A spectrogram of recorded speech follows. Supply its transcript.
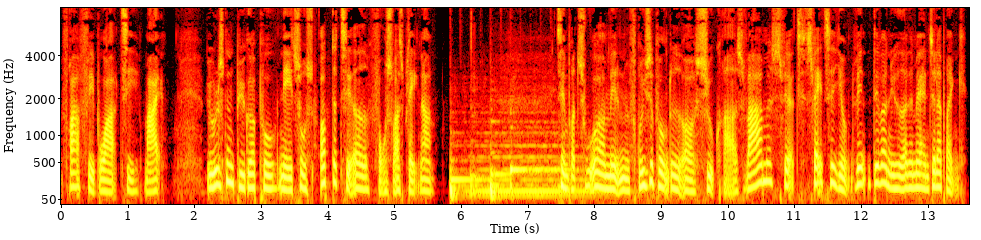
fra februar til maj. Øvelsen bygger på NATO's opdaterede forsvarsplaner. Temperaturer mellem frysepunktet og 7 graders varme, svært, svagt til jævnt vind. Det var nyhederne med Angela Brink.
